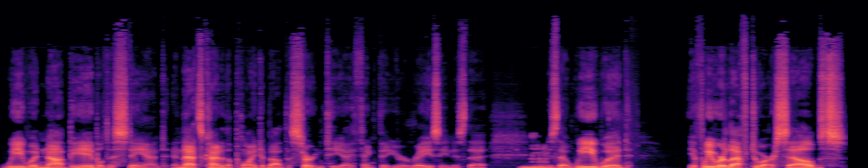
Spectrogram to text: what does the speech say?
we would not be able to stand. And that's kind of the point about the certainty I think that you're raising is that mm-hmm. is that we would if we were left to ourselves,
